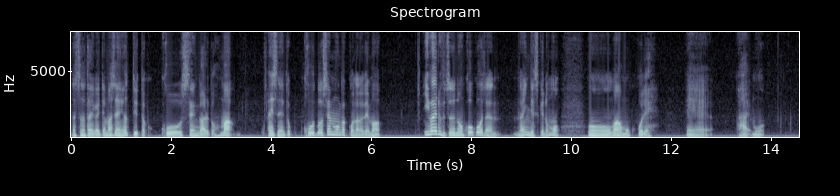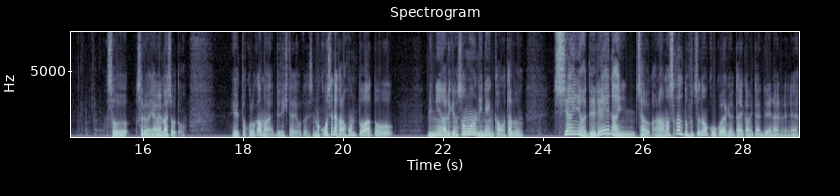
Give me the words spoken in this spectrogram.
夏の大会出ませんよって言った高専があると。まああれですねえっと高等専門学校なのでまあいわゆる普通の高校じゃないんですけどもおまあもうここでえー、はいもうそうそれはやめましょうというところがまあ出てきたということです。まあ高専だから本当はあと2年あるけど、その2年間は多分、試合には出れないんちゃうかな。まあ、少なくとも普通の高校野球の大会みたいに出れないのでね、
